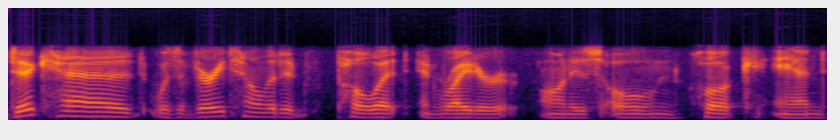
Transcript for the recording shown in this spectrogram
Dick had was a very talented poet and writer on his own hook, and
